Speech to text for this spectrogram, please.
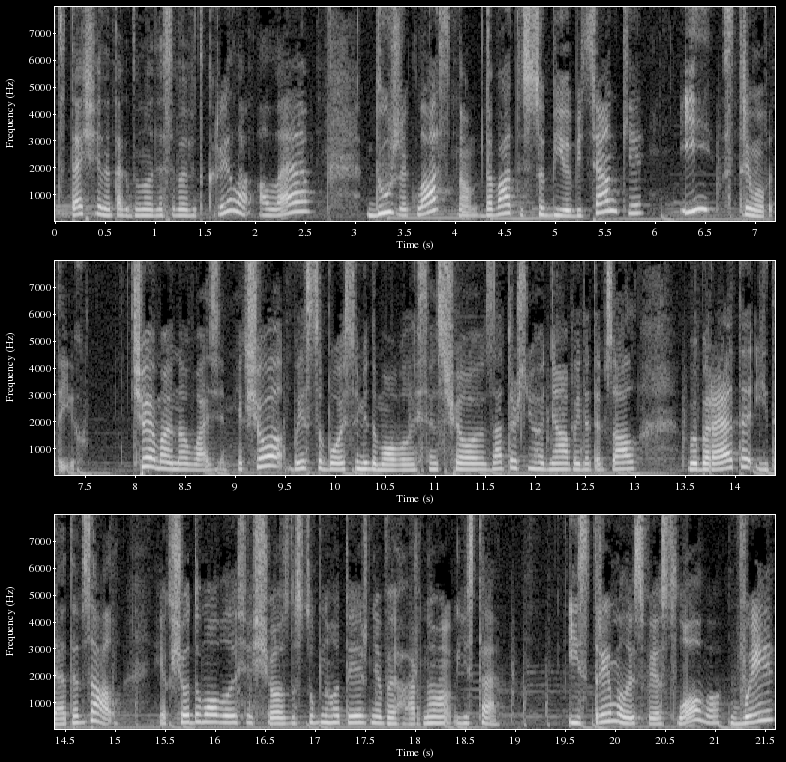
це те, що я не так давно для себе відкрила, але дуже класно давати собі обіцянки і стримувати їх. Що я маю на увазі? Якщо ви з собою самі домовилися, що з завтрашнього дня ви йдете в зал, ви берете і йдете в зал. Якщо домовилися, що з наступного тижня ви гарно їсте і стримали своє слово, ви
